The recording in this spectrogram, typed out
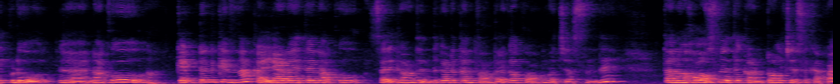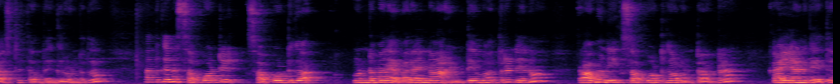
ఇప్పుడు నాకు కెప్టెన్ కింద కళ్యాణ్ అయితే నాకు సరిగ్గా ఉండదు. ఎందుకంటే తను తొందరగా కోపం వచ్చేస్తుంది. తను హౌస్ని అయితే కంట్రోల్ చేసే కెపాసిటీ తన దగ్గర ఉండదు. అందుకని సపోర్ట్ సపోర్ట్గా ఉండమని ఎవరైనా అంటే మాత్రం నేను రాము నీకు సపోర్ట్గా ఉంటానరా కళ్యాణ్కి అయితే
